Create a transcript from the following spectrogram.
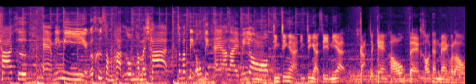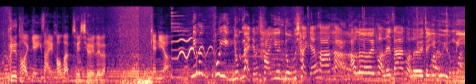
ชาติคือแอร์ไม่มีก็คือสัมผัสลมธรรมชาติ จะมาติดองค์ติดแอร์อะไรไม่ยอม จริงๆอะจริงๆอะซีนเนี้ยกะจะแกล้งเขาแต่เขาดันแมนกว่าเรา คือถอดเกงใส่เขาแบบเฉยๆเลยแบบ แค่นี้เหรอ นี่มันผู้หญิงยุคไหนกันคะยืนดูผู้ชายแก้ผ้าค่ะ เอาเลยถอดเลยจ้าถอดเลยจะยืนดูอยู่ตรงนี้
